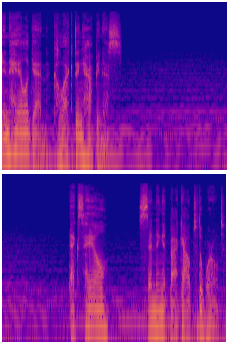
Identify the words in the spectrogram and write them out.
Inhale again, collecting happiness. Exhale, sending it back out to the world.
